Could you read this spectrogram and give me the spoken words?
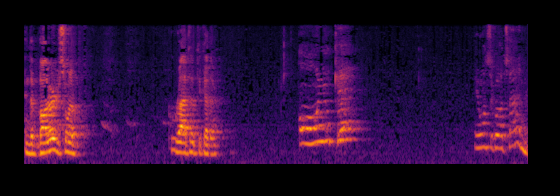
and the butter just sort of wraps it together. Oh, you okay? He wants to go outside.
